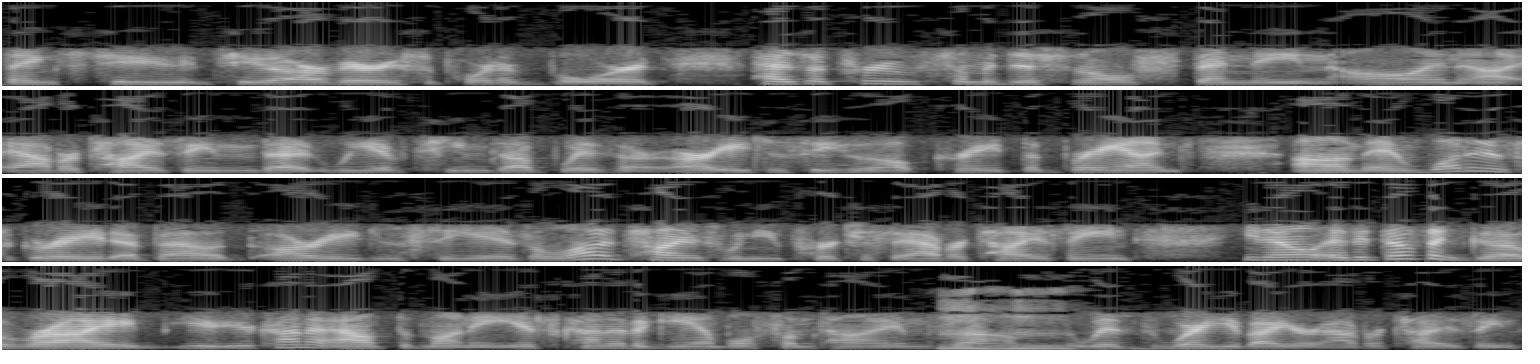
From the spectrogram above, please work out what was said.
thanks to, to our very supportive board, has approved some additional spending on uh, advertising that we have teamed up with our, our agency who helped create the brand. Um, and what is great about our agency is a lot of times when you purchase advertising, you know, if it doesn't go right, you, you're kind of out the money. It's kind of a gamble sometimes um, Mm-hmm. with where you buy your advertising.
